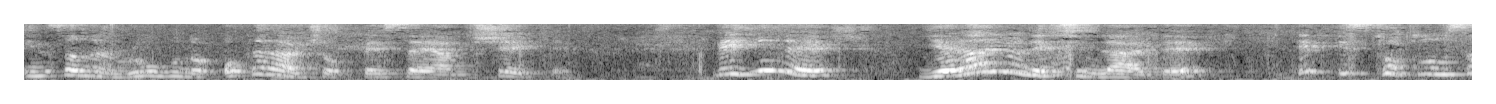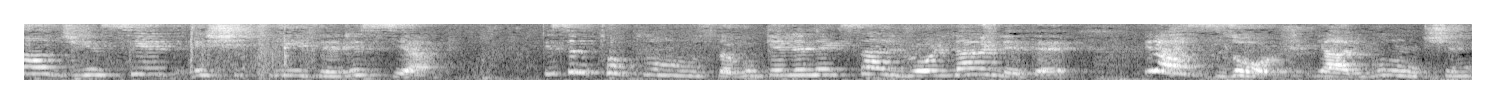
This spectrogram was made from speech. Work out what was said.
insanın ruhunu o kadar çok besleyen bir şey ki. Ve yine yerel yönetimlerde hep biz toplumsal cinsiyet eşitliği deriz ya. Bizim toplumumuzda bu geleneksel rollerle de biraz zor. Yani bunun için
